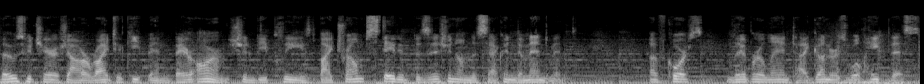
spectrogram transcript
Those who cherish our right to keep and bear arms should be pleased by Trump's stated position on the Second Amendment. Of course, liberal anti-gunners will hate this,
